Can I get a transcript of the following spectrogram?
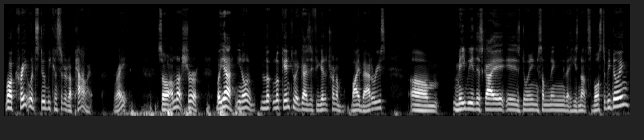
Well, crate would still be considered a pallet, right? So I'm not sure, but yeah, you know, look look into it, guys. If you guys are trying to buy batteries, um, maybe this guy is doing something that he's not supposed to be doing.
